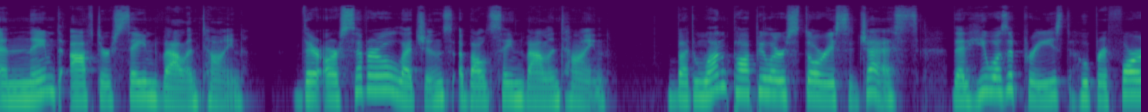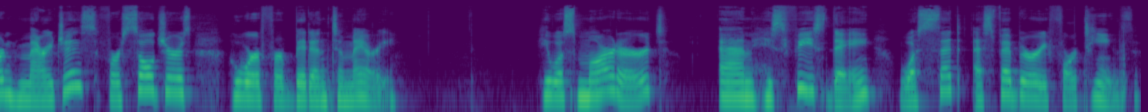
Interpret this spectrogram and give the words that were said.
and named after Saint Valentine. There are several legends about Saint Valentine. But one popular story suggests that he was a priest who performed marriages for soldiers who were forbidden to marry. He was martyred, and his feast day was set as February 14th.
